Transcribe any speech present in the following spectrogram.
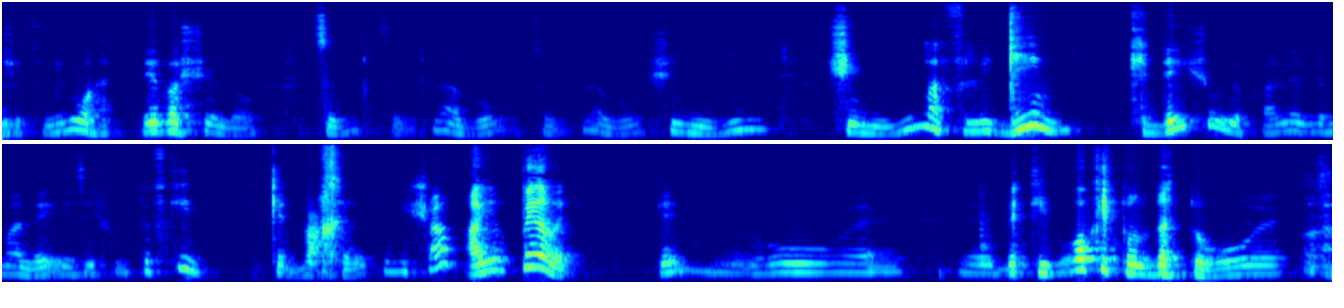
שכאילו הטבע שלו צריך, צריך לעבור, צריך לעבור שינויים, שינויים מפליגים כדי שהוא יוכל למלא איזשהו תפקיד, כן, ואחרת הוא נשאר עיר פרא, כן, הוא בטבעו כתולדתו, אה,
